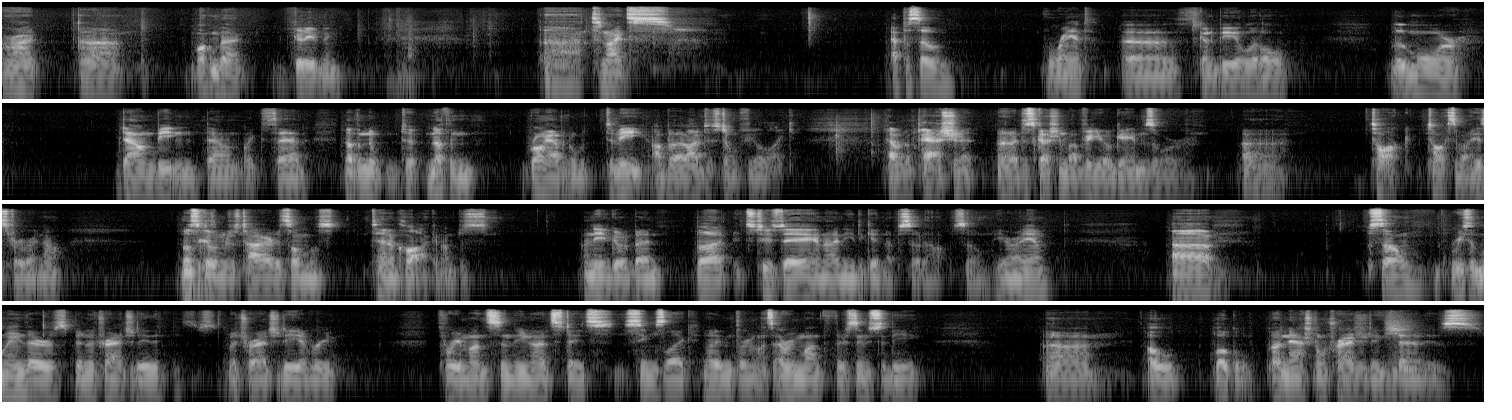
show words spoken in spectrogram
All right. Uh, welcome back. Good evening. Uh, tonight's episode rant uh, is going to be a little, little more downbeaten, down like sad. Nothing to, to nothing wrong happened to me, uh, but I just don't feel like having a passionate uh, discussion about video games or uh, talk talks about history right now. Mostly because I'm just tired. It's almost ten o'clock, and I'm just I need to go to bed. But it's Tuesday, and I need to get an episode out. So here I am. Uh, so recently there's been a tragedy. It's a tragedy every three months in the United States. It seems like not even three months. Every month there seems to be uh, a local, a national tragedy that is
